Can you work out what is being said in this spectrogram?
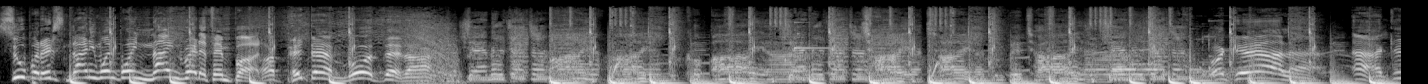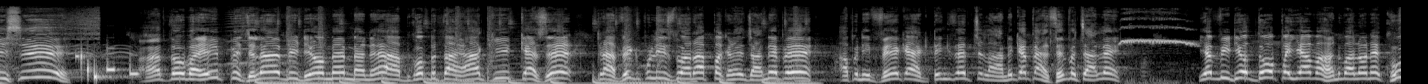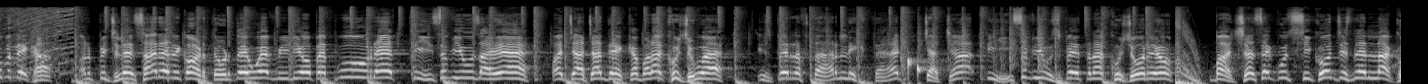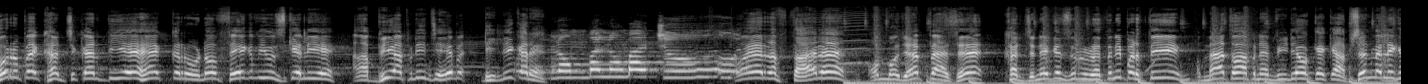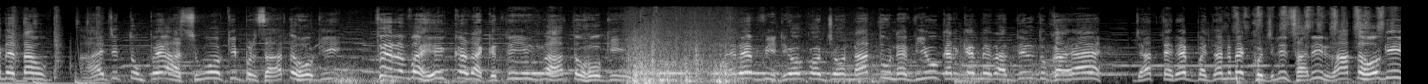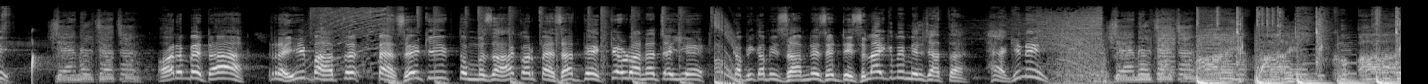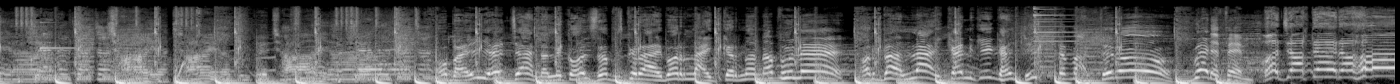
Super hits 91.9 red FM पर। अब fit है वो तेरा चैनल चाचा आया आया देखो आया। चैनल चाचा छाया छाया तुम पे छाया। चैनल चाचा वो क्या हाल आ, किस? हाँ तो भाई पिछले वीडियो में मैंने आपको बताया कि कैसे ट्रैफ़िक पुलिस द्वारा पकड़े जाने पे अपनी फेक एक्टिंग से चलाने के पैसे बचा ले। यह वीडियो दो पहिया वाहन वालों ने खूब देखा और पिछले सारे रिकॉर्ड तोड़ते हुए वीडियो पे पूरे तीस व्यूज़ आए हैं और चाचा देख के बड़ा खुश हुआ है। इस पे रफ्तार लिखता है चाचा तीस व्यूज़ पे इतना खुश हो रहे हो? बादशाह से कुछ सीखो जिसने लाखों रुपए खर्च कर दिए हैं करोड़ों फेक व्यूज़ के लिए। आप भी अपनी जेब ढीली करें। लंबा लंबा ओए रफ्तार है। और मुझे पैसे खर्चने की ज़रूरत नहीं पड़ती। मैं तो अपने वीडियो के कैप्शन में लिख देता हूँ। आज तुम पे आंसुओं की बरसात होगी फिर वही कड़कती रात होगी। वीडियो को जो ना तूने व्यू करके मेरा दिल दुखाया है जा तेरे बदन में खुजली सारी रात होगी। चैनल चाचा। और बेटा रही बात पैसे की तो मज़ाक और पैसा देख के उड़ाना चाहिए। कभी कभी सामने से डिसलाइक भी मिल जाता है है कि नहीं? चैनल चाचा। आया आया देखो आया। भाई, ये चैनल को सब्सक्राइब और लाइक करना ना भूले और बेल आइकन की घंटी दबाते रहो। रेड एफएम बजाते रहो।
